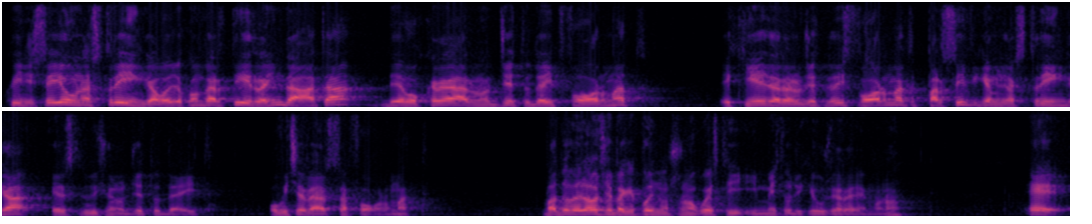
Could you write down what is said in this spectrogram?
Quindi se io ho una stringa, voglio convertirla in data, devo creare un oggetto dateFormat e chiedere all'oggetto dateFormat parsificami la stringa e restituisci un oggetto date, o viceversa format. Vado veloce perché poi non sono questi i metodi che useremo. No? E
